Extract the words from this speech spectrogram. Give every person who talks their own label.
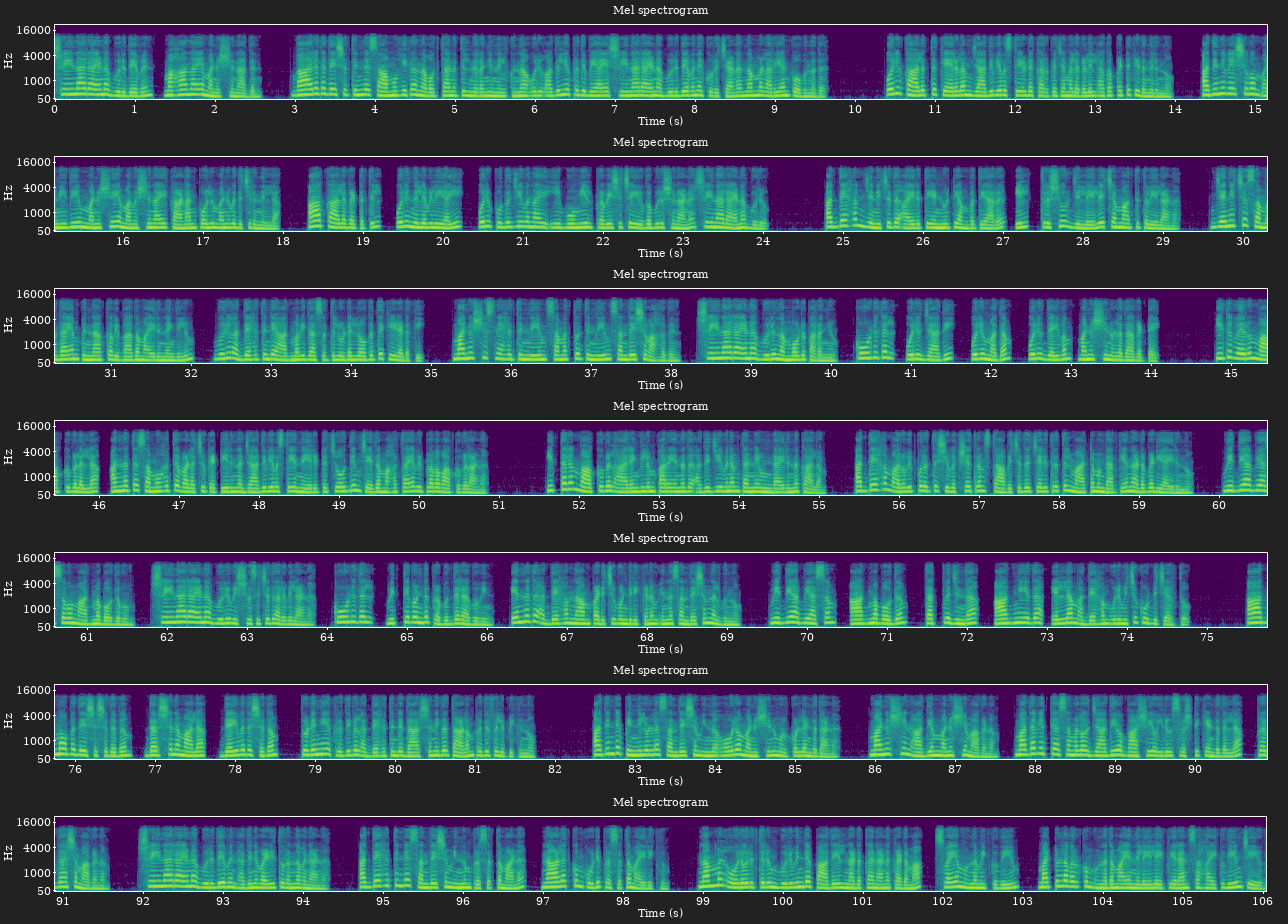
Speaker 1: ശ്രീനാരായണ ഗുരുദേവൻ മഹാനായ മനുഷ്യനാഥൻ. ഭാരതദേശത്തിന്റെ സാമൂഹിക നവോത്ഥാനത്തിൽ നിറഞ്ഞു നിൽക്കുന്ന ഒരു അതുല്യ പ്രതിഭയായ ശ്രീനാരായണ ഗുരുദേവനെക്കുറിച്ചാണ് നമ്മൾ അറിയാൻ പോകുന്നത്. ഒരു കാലത്ത് കേരളം ജാതിവ്യവസ്ഥയുടെ കർഗജമലകളിൽ അകപ്പെട്ട് കിടന്നിരുന്നു. അധിനിവേശവും അനീതിയും മനുഷ്യയെ മനുഷ്യനായി കാണാൻ പോലും അനുവദിച്ചിരുന്നില്ല. ആ കാലഘട്ടത്തിൽ ഒരു നിലവിളിയായി ഒരു പുതുജീവനായി ഈ ഭൂമിയിൽ പ്രവേശിച്ച യുഗപുരുഷനാണ് ശ്രീനാരായണ ഗുരു. അദ്ദേഹം ജനിച്ചത് ആയിരത്തി എണ്ണൂറ്റി അമ്പത്തിയാറ് ഇൽ തൃശൂർ ജില്ലയിലെ ചെമ്മാത്തിത്തളിയിലാണ്. ജനിച്ച സമുദായം പിന്നാക്ക വിഭാഗമായിരുന്നെങ്കിലും ഗുരു അദ്ദേഹത്തിന്റെ ആത്മവികാസത്തിലൂടെ ലോകത്തെ കീഴടക്കി. മനുഷ്യസ്നേഹത്തിന്റെയും സമത്വത്തിന്റെയും സന്ദേശവാഹകൻ ശ്രീനാരായണ ഗുരു നമ്മോട് പറഞ്ഞു കൂടുതൽ ഒരു ജാതി ഒരു മതം ഒരു ദൈവം മനുഷ്യനുള്ളതാകട്ടെ. ഇത് വെറും വാക്കുകളല്ല അന്നത്തെ സമൂഹത്തെ വളച്ചു കെട്ടിയിരുന്ന ജാതിവ്യവസ്ഥയെ നേരിട്ട് ചോദ്യം ചെയ്ത മഹത്തായ വിപ്ലവ വാക്കുകളാണ് ഇത്തരം വാക്കുകൾ ആരെങ്കിലും പറയുന്നത് അതിജീവനം തന്നെ ഉണ്ടായിരുന്ന കാലം. അദ്ദേഹം അറുവിപ്പുറത്ത് ശിവക്ഷേത്രം സ്ഥാപിച്ചത് ചരിത്രത്തിൽ മാറ്റമുണ്ടാക്കിയ നടപടിയായിരുന്നു. വിദ്യാഭ്യാസവും ആത്മബോധവും. ശ്രീനാരായണ ഗുരു വിശ്വസിച്ചത് അറിവിലാണ്. കൂടുതൽ വിദ്യകൊണ്ട് പ്രബുദ്ധരാകുവിൻ എന്നത് അദ്ദേഹം നാം പഠിച്ചുകൊണ്ടിരിക്കണം എന്ന സന്ദേശം നൽകുന്നു. വിദ്യാഭ്യാസം ആത്മബോധം തത്വചിന്ത ആത്മീയത എല്ലാം അദ്ദേഹം ഒരുമിച്ച് കൂട്ടിച്ചേർത്തു. ആത്മോപദേശശതകം ദർശനമാല ദൈവദശകം തുടങ്ങിയ കൃതികൾ അദ്ദേഹത്തിന്റെ ദാർശനിക താളം പ്രതിഫലിപ്പിക്കുന്നു. അതിന്റെ പിന്നിലുള്ള സന്ദേശം ഇന്ന് ഓരോ മനുഷ്യനും ഉൾക്കൊള്ളേണ്ടതാണ്. മനുഷ്യൻ ആദ്യം മനുഷ്യമാകണം. മതവ്യത്യാസങ്ങളോ ജാതിയോ ഭാഷയോ ഇരു സൃഷ്ടിക്കേണ്ടതല്ല പ്രകാശമാകണം. ശ്രീനാരായണ ഗുരുദേവൻ അതിന് വഴി തുറന്നവനാണ്. അദ്ദേഹത്തിന്റെ സന്ദേശം ഇന്നും പ്രസക്തമാണ് നാളെക്കും കൂടി പ്രസക്തമായിരിക്കും. നമ്മൾ ഓരോരുത്തരും ഗുരുവിന്റെ പാതയിൽ നടക്കാനാണ് കടമ സ്വയം ഉന്നമിക്കുകയും മറ്റുള്ളവർക്കും ഉന്നതമായ നിലയിലേക്ക് വരാൻ സഹായിക്കുകയും ചെയ്യുക.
